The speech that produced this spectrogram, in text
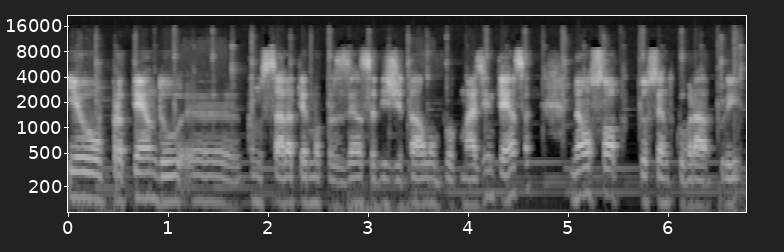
eu pretendo uh, começar a ter uma presença digital um pouco mais intensa, não só porque estou sendo cobrado por isso,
